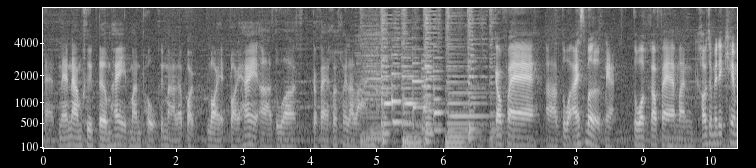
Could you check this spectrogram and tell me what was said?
แต่แนะนำคือเติมให้มันโผล่ขึ้นมาแล้วปล่อยปล่อยปล่อยให้ตัวกาแฟค่อยๆละลาย กาแฟตัว Iceberg เนี่ยตัวกาแฟมันเขาจะไม่ได้เข้ม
